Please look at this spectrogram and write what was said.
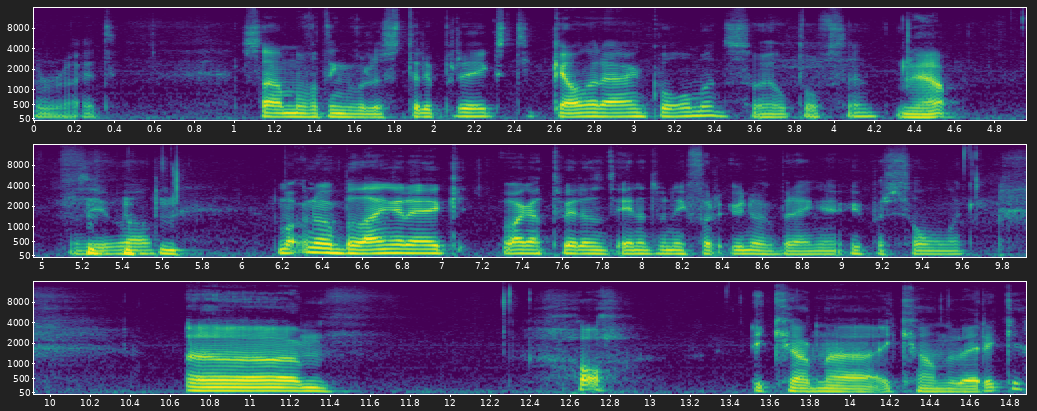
Alright. Samenvatting voor de stripreeks, die kan eraan komen. Dat zou heel tof zijn. Ja. Dat zie je wel. maar ook nog belangrijk, wat gaat 2021 voor u nog brengen, u persoonlijk? Goh, ik, ga, eh, ik ga werken.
